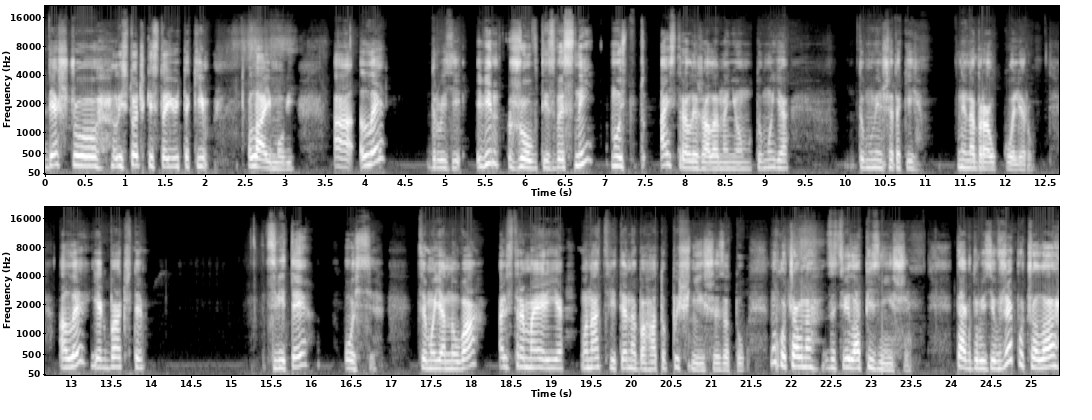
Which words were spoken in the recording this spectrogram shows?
дещо листочки стають такі лаймові. Але, друзі, він жовтий з весни. Ну, ось тут айстра лежала на ньому, тому, я, тому він ще такий не набрав кольору. Але, як бачите, цвіте ось це моя нова альстрамерія, вона цвіте набагато пишніше за ту. Ну, хоча вона зацвіла пізніше. Так, друзі, вже почала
